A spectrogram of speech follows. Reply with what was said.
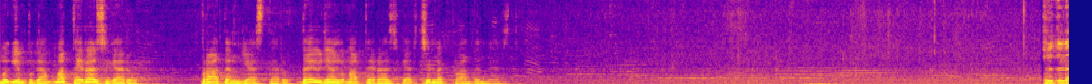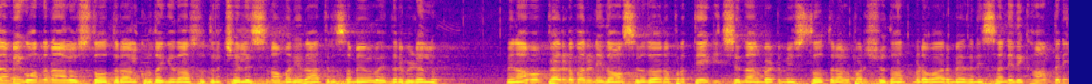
ముగింపుగా మత్తయ్యరాజు గారు ప్రార్థన చేస్తారు. దైవజనులు మత్తయ్యరాజు గారు చిన్న ప్రార్థన చేస్తారు. శుద్ధుడా మీకు వందనాలు స్తోత్రాలు కృతజ్ఞతాస్తుతులు చెల్లిస్తున్నాం. మరి రాత్రి సమయంలో ఇద్దరు బిడలు మీ నామం పేరడం మరి నీ దాసుల ద్వారా ప్రత్యేకించిన దాన్ని బట్టి మీ స్తోత్రాలు పరిశుద్ధాత్మడ వారి మీద నీ సన్నిధి కాంతిని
